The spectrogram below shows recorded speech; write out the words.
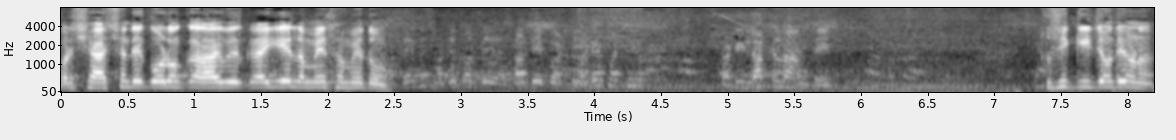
ਪ੍ਰਸ਼ਾਸਨ ਦੇ ਕੋਲੋਂ ਕਰਾਈ ਕਰਾਈਏ ਲੰਮੇ ਸਮੇਂ ਤੋਂ। ਸਾਡੀ ਲੱਖ ਲਾਮ ਤੇ। ਤੁਸੀਂ ਕੀ ਚਾਹੁੰਦੇ ਹੁਣ?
